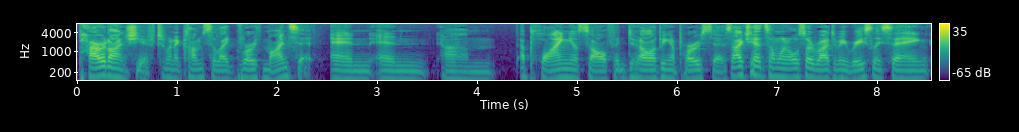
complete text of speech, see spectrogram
paradigm shift when it comes to like growth mindset and and um, applying yourself and developing a process. I actually had someone also write to me recently saying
